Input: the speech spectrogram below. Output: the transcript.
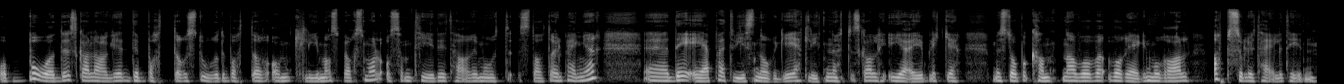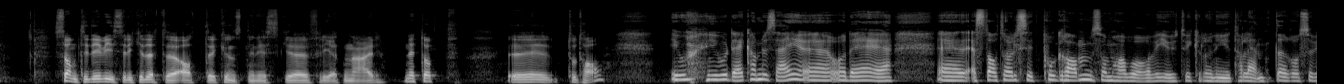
å både skal lage debatter og store debatter om klimaspørsmål, og samtidig tar imot Statoil-penger, det er på et vis Norge i et lite nøtteskall i øyeblikket. Vi står på kanten av vår, vår egen moral absolutt hele tiden. Samtidig viser ikke dette at kunstneriske friheten er nettopp eh, total? Jo, jo, det kan du si. Eh, og det er eh, Statoil sitt program som har vært Vi utvikler nye talenter osv.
